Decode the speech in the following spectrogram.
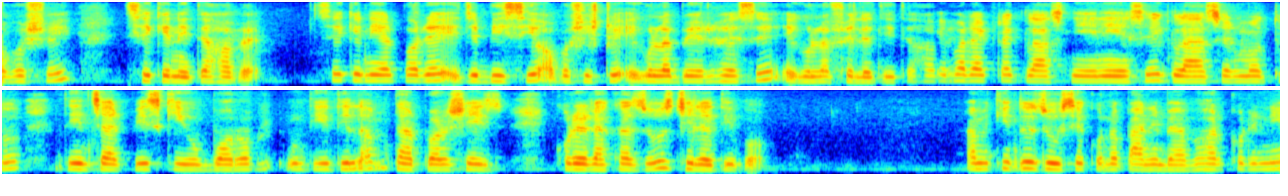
অবশ্যই সেকে নিতে হবে। সেকে নেওয়ার পরে এই যে বিসি অবশিষ্ট, এগুলা বের হয়েছে, এগুলা ফেলে দিতে হবে। এবার একটা গ্লাস নিয়ে নিয়েছে, গ্লাসের মধ্যে তিন চার পিস কিউব বরফ দিয়ে দিলাম, তারপরে সেই করে রাখা জুস ঢেলে দিব। আমি কিন্তু জুসে কোনো পানি ব্যবহার করিনি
